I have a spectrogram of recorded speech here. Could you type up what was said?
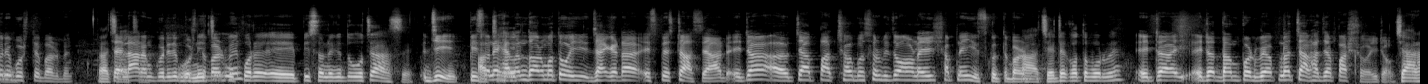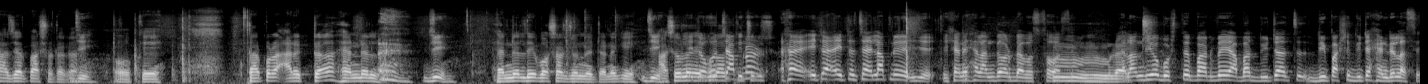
করে বসতে পারবেন। আচ্ছা, চাইলে আচ্ছা। আরাম করে বসতে পারবেন। উপরে পিছনে কিন্তু উঁচা আছে? জি পিছনে আচ্ছা, হেলান দেওয়ার মতো ওই জায়গাটা স্পেসটা আছে। আর এটা চার পাঁচ ছয় বছর ভিতরে অনায়াস আপনি ইউজ করতে পারবেন। আচ্ছা এটা কত পড়বে? এটা এটার দাম পড়বে আপনার চার হাজার পাঁচশো এটাও। চার হাজার পাঁচশো টাকা। জি। ওকে তারপরে আরেকটা হ্যান্ডেল জি। হ্যান্ডেল দিয়ে বসার জন্য এটা নাকি? আসলে এটা হচ্ছে আপনার হ্যাঁ এটা এটা চাইলে আপনি এই যে এখানে হেলান দেওয়ার ব্যবস্থা আছে. হেলান দিয়েও বসতে পারবে আবার দুইটা দুই পাশে দুইটা হ্যান্ডেল আছে।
